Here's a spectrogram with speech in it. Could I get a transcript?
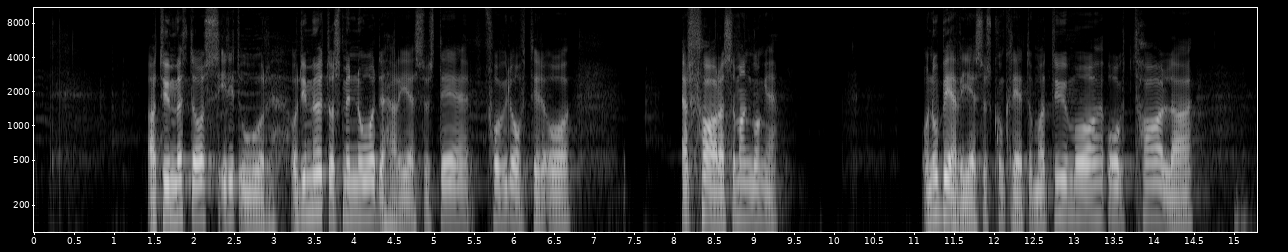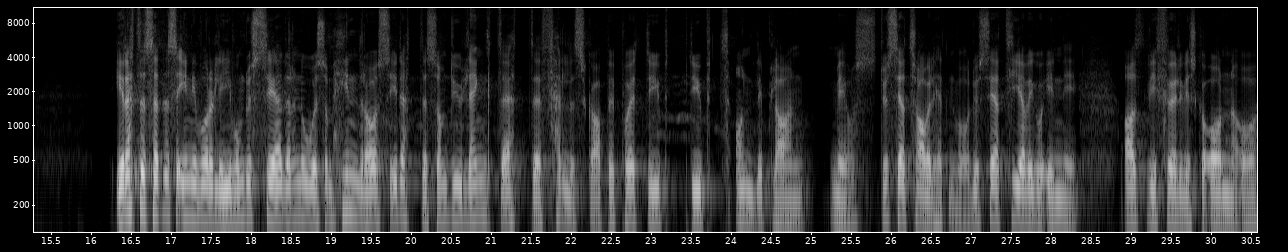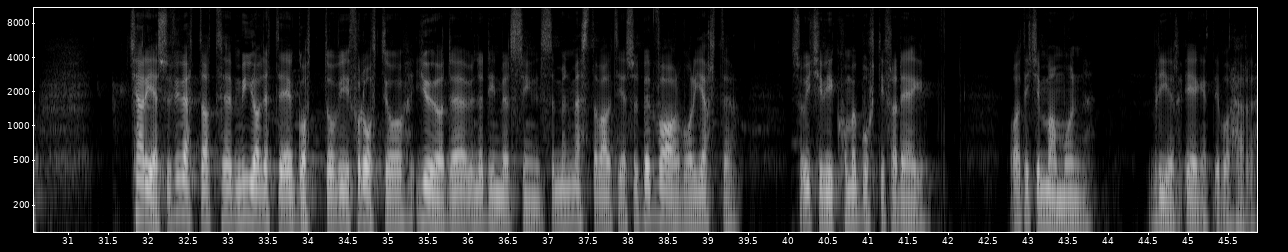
At du møtte oss i ditt ord. Og du møter oss med nåde, Herre Jesus. Det får vi lov til å erfare så mange ganger. Og nå ber vi Jesus konkret om at du må òg tale irettesettelse inn i våre liv. Om du ser det er noe som hindrer oss i dette, som du lengter etter fellesskapet på et dypt, dypt åndelig plan med oss. Du ser travelheten vår, du ser tida vi går inn i, alt vi føler vi skal ordne. og Kjære Jesus, vi vet at mye av dette er godt, og vi får lov til å gjøre det under din velsignelse, men mest av alt, Jesus, bevar våre hjerter, så ikke vi kommer bort ifra deg, og at ikke mammon blir egentlig vår Herre.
